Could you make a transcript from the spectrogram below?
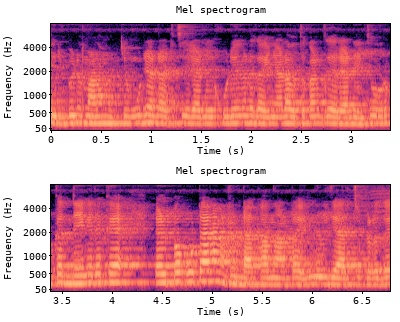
തിരുമ്പിടും വേണം. മുറ്റും കൂടി അങ്ങോട്ട് അടിച്ച് തരാണ് കൂടി അങ്ങോട്ട് കഴിഞ്ഞാൽ ഒത്തുക്കാൻ കയറാണ് ചോർക്ക് എന്തെങ്കിലുമൊക്കെ എളുപ്പ കൂട്ടാൻ അങ്ങോട്ട് ഉണ്ടാക്കാമെന്നാട്ടോ ഇന്ന് വിചാരിച്ചിട്ടുള്ളത്.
